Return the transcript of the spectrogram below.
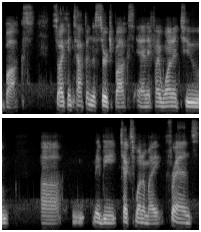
box. So I can tap in the search box, and if I wanted to uh, maybe text one of my friends,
